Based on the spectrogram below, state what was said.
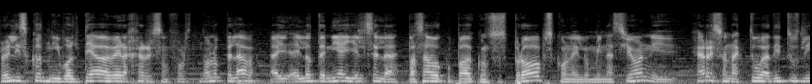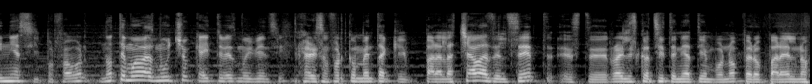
Riley Scott ni volteaba a ver a Harrison Ford, no lo pelaba. Ahí, ahí lo tenía y él se la pasaba ocupado con sus props, con la iluminación. Y Harrison actúa, di tus líneas y por favor, no te muevas mucho, que ahí te ves muy bien, sí. Harrison Ford comenta que para las chavas del set, este, Riley Scott sí tenía tiempo, ¿no? Pero para él no.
